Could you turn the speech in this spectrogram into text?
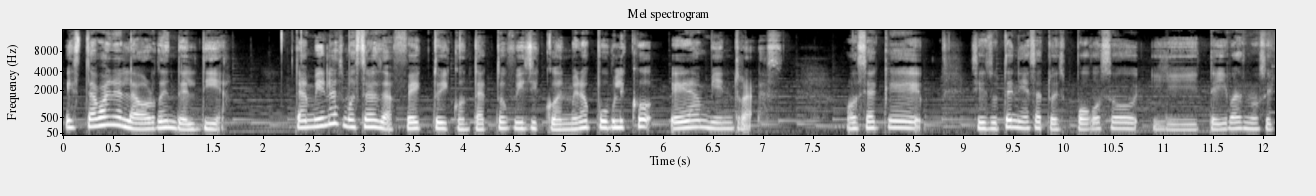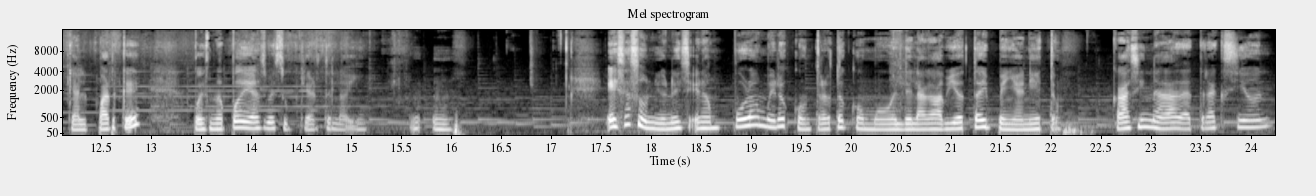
estaban a la orden del día. También las muestras de afecto y contacto físico en mero público eran bien raras. O sea que si tú tenías a tu esposo y te ibas no sé qué al parque, pues no podías besuqueártelo ahí. Esas uniones eran puro mero contrato como el de la gaviota y Peña Nieto. Casi nada de atracción,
